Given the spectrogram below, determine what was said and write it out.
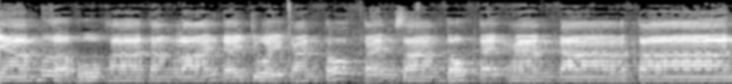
ยามเมื่อภูคาทั้งหลายได้ช่วยกันตกแต่งสร้างตกแต่งห้างดาตาน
